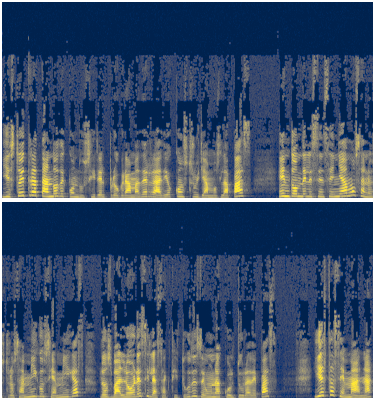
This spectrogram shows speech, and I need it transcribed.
y estoy tratando de conducir el programa de radio Construyamos la Paz, en donde les enseñamos a nuestros amigos y amigas los valores y las actitudes de una cultura de paz. Y esta semana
